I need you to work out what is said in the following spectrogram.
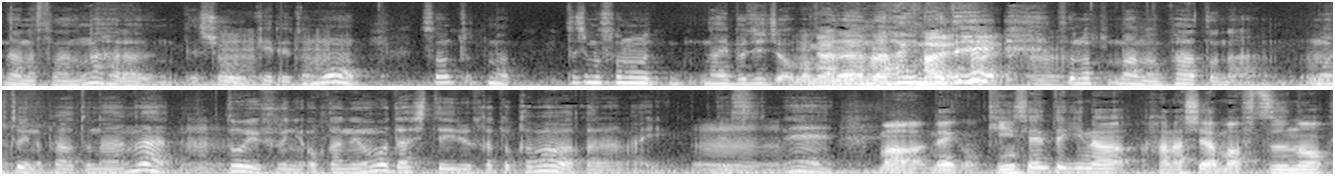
旦那さんが払うんでしょうけれども、うん。そのとまあ、私もその内部事情はわからないのでうん。その、まあ、あのパートナー、もう一人のパートナーがうん。どういうふうにお金を出しているかとかはわからないですね。まあね金銭的な話はまあ普通の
